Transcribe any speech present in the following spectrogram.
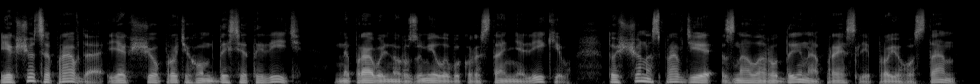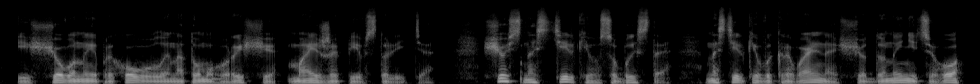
Якщо це правда, якщо протягом десятиліть неправильно розуміли використання ліків, то що насправді знала родина Преслі про його стан і що вони приховували на тому горищі майже півстоліття? Щось настільки особисте, настільки викривальне, що донині цього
